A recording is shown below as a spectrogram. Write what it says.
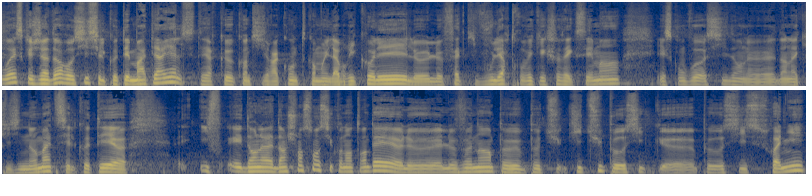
Ouais, ce que j'adore aussi, c'est le côté matériel. C'est-à-dire que quand il raconte comment il a bricolé, le, le fait qu'il voulait retrouver quelque chose avec ses mains, et ce qu'on voit aussi dans, le, dans la cuisine nomade, c'est le côté. euh, et dans la, dans la chanson aussi qu'on entendait, euh, le, le venin peut, peut tu- qui tue peut aussi, que- peut aussi soigner.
